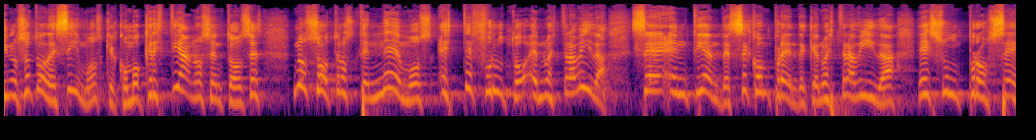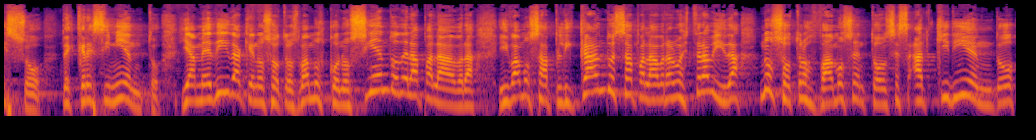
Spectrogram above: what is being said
Y nosotros decimos que como cristianos entonces nosotros tenemos este fruto en nuestra vida. Se entiende, se comprende que nuestra vida es un proceso de crecimiento. Y a medida que nosotros vamos conociendo de la palabra y vamos aplicando esa palabra a nuestra vida, nosotros vamos entonces adquiriendo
